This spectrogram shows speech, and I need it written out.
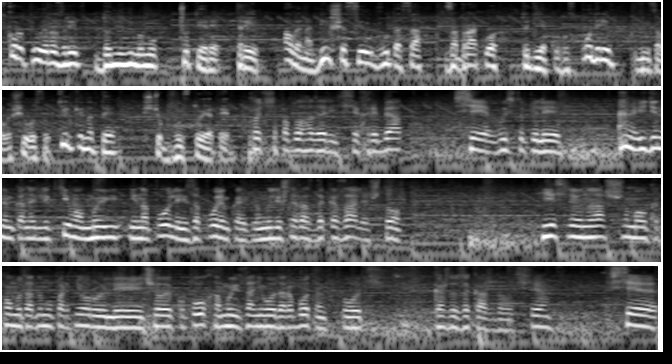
скоротили розрив до мінімуму 4-3. Але на більше сил Вутаса забракло, тоді як у господарів їх залишилося тільки на те, щоб вистояти. Хочется поблагодарить всех ребят. Все выступили единым коллективом. Мы и на поле, и за полем коллективом. Мы лишний раз доказали, что если нашему какому-то одному партнеру или человеку плохо, мы за него доработаем вплоть каждый за каждого. Все, все,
